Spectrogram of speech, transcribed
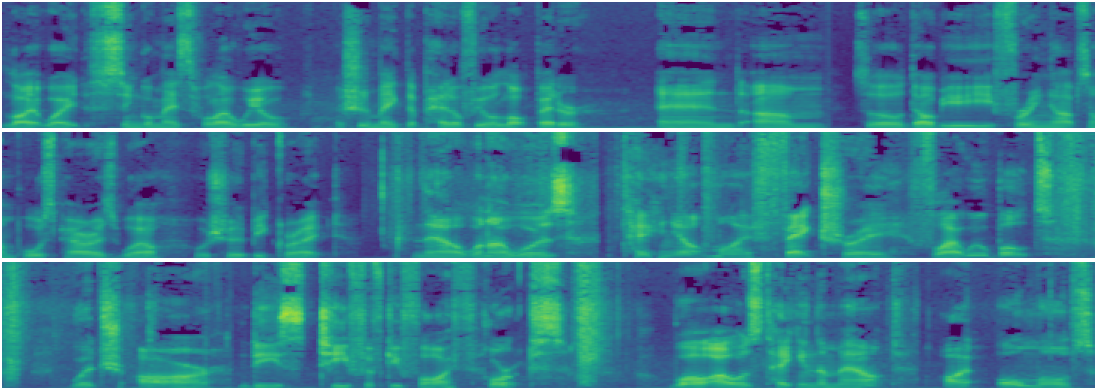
lightweight single mass flywheel. It should make the pedal feel a lot better and um, so they'll be freeing up some horsepower as well, which should be great. Now, when I was taking out my factory flywheel bolts, which are these T55 Torx, while I was taking them out, I almost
